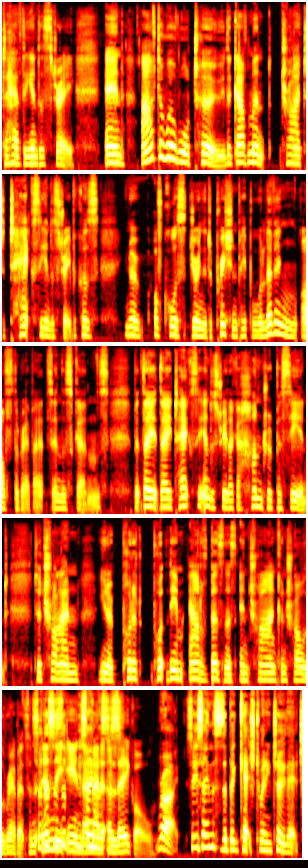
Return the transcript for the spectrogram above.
to have the industry. And after World War II, the government tried to tax the industry because, you know, of course, during the Depression, people were living off the rabbits and the skins, but they, they taxed the industry like a hundred percent to try and, you know, put it put them out of business and try and control the rabbits. And So in the a- end, they made it is- illegal. Right. So you're saying this is a big catch 22 that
